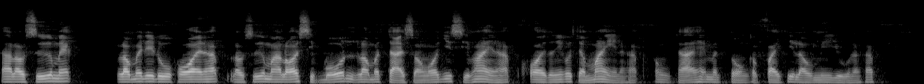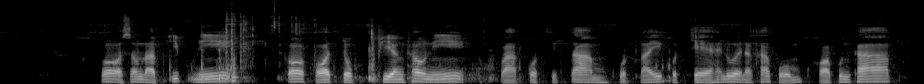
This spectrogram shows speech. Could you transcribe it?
ถ้าเราซื้อแม็กเราไม่ได้ดูคอยนะครับ เราซื้อมา110โวลต์เรามาจ่าย220ให้นะครับ คอยตัวนี้ก็จะไหมนะครับ ต้องใช้ให้มันตรงกับไฟที่เรามีอยู่นะครับ ก็สำหรับคลิปนี้ก็ขอจบเพียงเท่านี้ ฝากกดติดตาม กดไลค์ กดแชร์ให้ด้วยนะครับผม ขอบคุณครับ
